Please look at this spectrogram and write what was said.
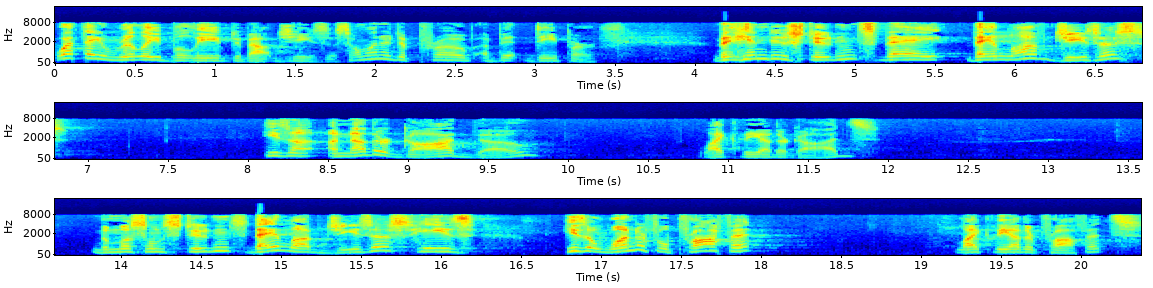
what they really believed about Jesus. I wanted to probe a bit deeper. The Hindu students, they, they love Jesus. He's a, another God, though, like the other gods. The Muslim students, they love Jesus. He's, he's a wonderful prophet, like the other prophets.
